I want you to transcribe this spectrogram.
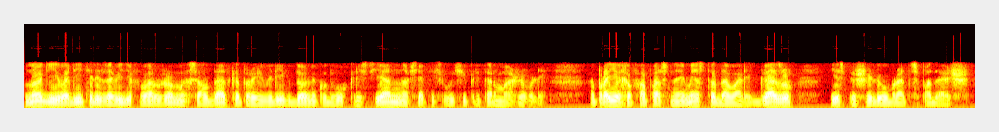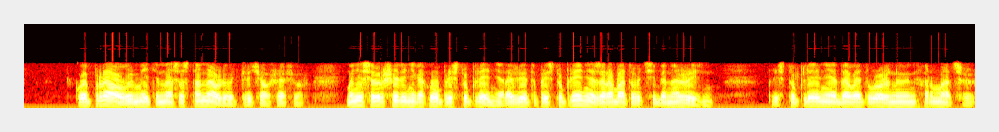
Многие водители, завидев вооруженных солдат, которые вели к домику двух крестьян, на всякий случай притормаживали. А проехав опасное место, давали газу и спешили убраться подальше. «Какое право вы имеете нас останавливать?» — кричал шофер. «Мы не совершили никакого преступления. Разве это преступление зарабатывать себе на жизнь?» «Преступление — давать ложную информацию».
